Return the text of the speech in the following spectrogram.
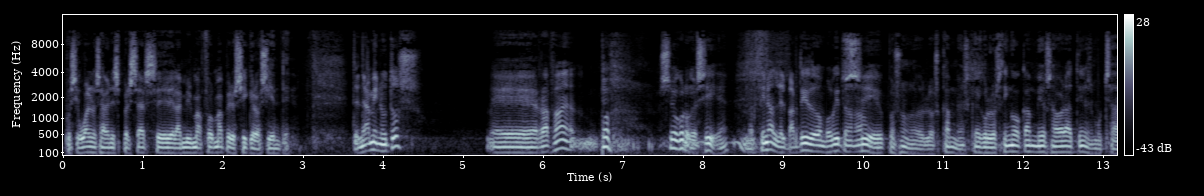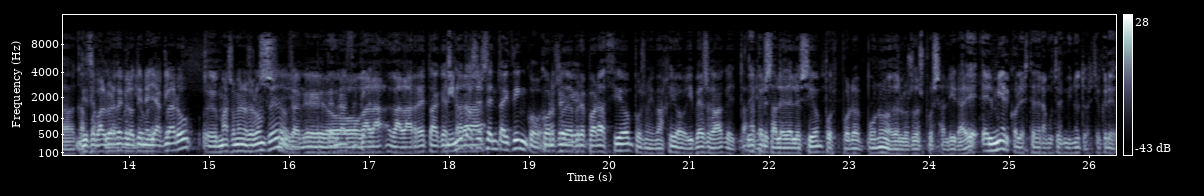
pues igual no saben expresarse de la misma forma, pero sí que lo sienten. ¿Tendrá minutos? Eh, Rafa, Uf, yo creo que sí, ¿eh? Al final del partido, un poquito, ¿no? Sí, pues uno de los cambios. Que con los cinco cambios ahora tienes mucha Dice Valverde que lo tiene ya claro, eh, más o menos el 11, sí, o sea que pero Gala, Galarreta que Minuto estará 65. corto no sé de qué. preparación, pues me imagino, y Vesga, que también pero- sale de lesión, pues por, por uno de los dos puede salir ahí. Eh, El miércoles tendrá muchos minutos, yo creo.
